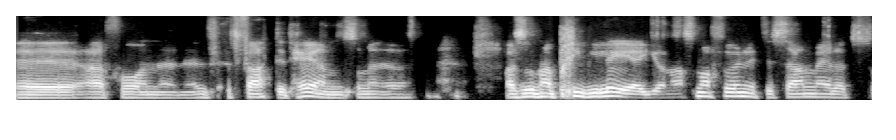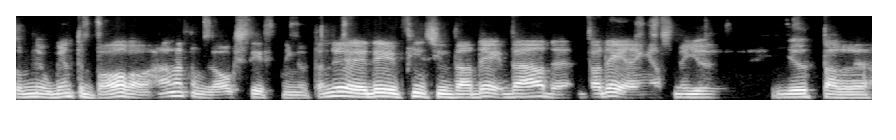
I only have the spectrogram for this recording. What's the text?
eh, är från ett fattigt hem. Som är, alltså de här privilegierna som har funnits i samhället som nog inte bara har handlat om lagstiftning utan det, det finns ju värde, värde, värderingar som är ju, djupare eh,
